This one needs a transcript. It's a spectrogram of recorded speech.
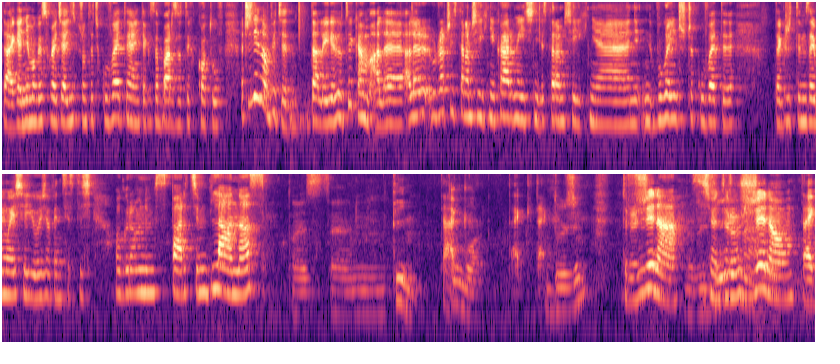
Tak, ja nie mogę słuchajcie ani sprzątać kuwety, ani tak za bardzo tych kotów. Znaczy nie no, wiecie, dalej je dotykam, ale, ale raczej staram się ich nie karmić, nie, staram się ich nie, nie. W ogóle nie czyszczę kuwety. Także tym zajmuje się Józio, więc jesteś ogromnym wsparciem dla nas. To jest em, team, Tak. teamwork. Tak, tak. Drużyna. Jesteśmy drużyną, tak.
